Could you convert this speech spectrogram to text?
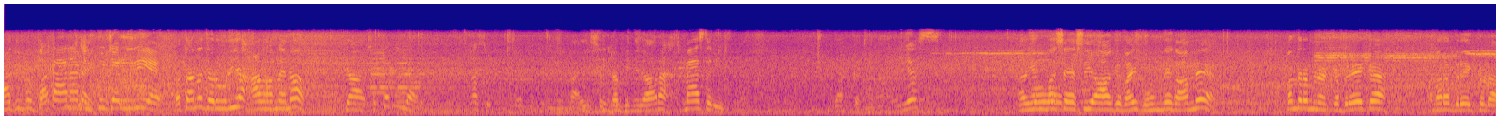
आधी वो बताना बिल्कुल ज़रूरी है। बताना ज़रूरी है। अब हमें ना क्या सुट्टा भी जा रहा है। भाई सुट्टा भी नहीं जा रहा है। मैं शरीफ क्या करना यस। अभी हम बस ऐसे ही आगे भाई घूमने घामने पंद्रह मिनट का ब्रेक है। हमारा ब्रेक थोड़ा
